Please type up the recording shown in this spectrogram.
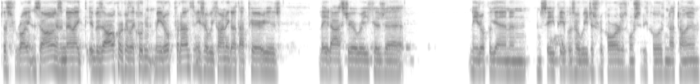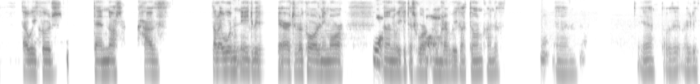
just writing songs, and then like it was awkward because I couldn't meet up with Anthony, so we kind of got that period late last year where you could uh, meet up again and, and see people. So we just recorded as much as we could in that time that we could then not have that I wouldn't need to be there to record anymore, yeah. and we could just work on whatever we got done, kind of. Yeah. Um, yeah, that was it really.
